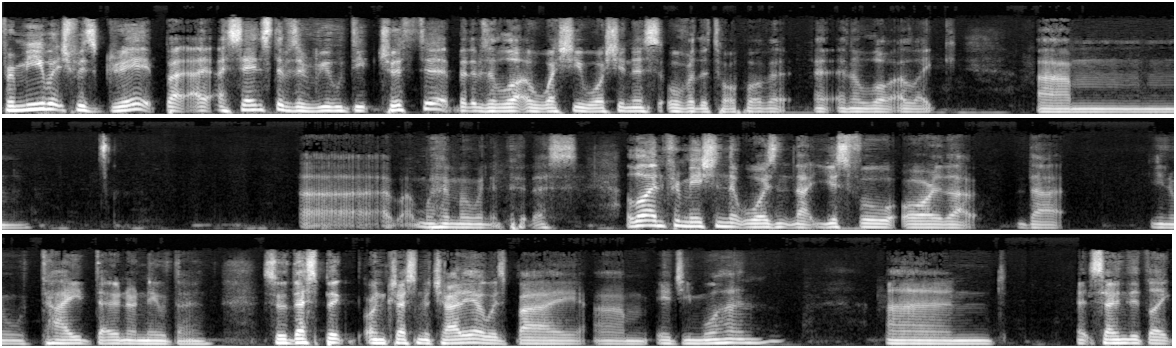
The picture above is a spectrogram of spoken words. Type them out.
for me, which was great, but I, I, sensed there was a real deep truth to it, but there was a lot of wishy washiness over the top of it, and a lot of like, um, uh, how am I going to put this? A lot of information that wasn't that useful or that that you know tied down or nailed down. So this book on Krishnamacharya was by um, A.G. Mohan, and it sounded like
